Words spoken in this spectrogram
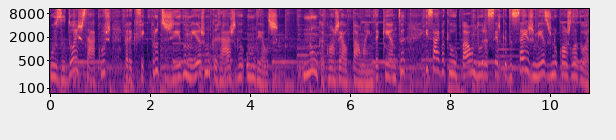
use dois sacos para que fique protegido mesmo que rasgue um deles. Nunca congele pão ainda quente e saiba que o pão dura cerca de seis meses no congelador,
